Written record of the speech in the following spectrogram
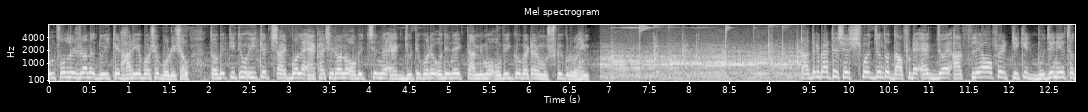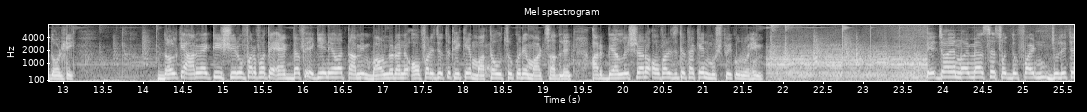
উনচল্লিশ রানে দুই উইকেট হারিয়ে বসে বরিশাল। তবে তৃতীয় উইকেট ষাট বলে একাশি রানে অবিচ্ছিন্ন এক জুটি করে অধিনায়ক তামিম ও অভিজ্ঞ ব্যাটার মুশফিকুর রহিম। তাদের ব্যাটে শেষ পর্যন্ত দাফুটে এক জয় আর প্লে অফের টিকিট বুঝে নিয়েছে দলটি। দলকে আরও একটি শিরোপার পথে এক দাফ এগিয়ে নেওয়া তামিম বাউন্ন রানে অফারে যেতে থেকে মাথা উঁচু করে মাঠ সাধলেন। আর বিয়াল্লিশ রানে অফারে যেতে থাকেন মুশফিকুর রহিম। এই জয়ে নয় ম্যাচে চোদ্দ পয়েন্ট জুলিতে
